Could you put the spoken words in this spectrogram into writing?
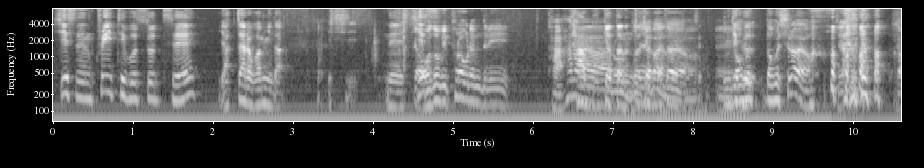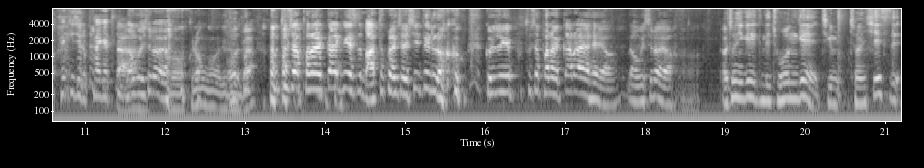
CS는 Creative Suite의 약자라고 합니다. 시- 네, 그러니까 Adobe 프로그램들이 다 하나 묶였다는 거죠. 네, 맞아요. 예. 이제 너무 그- 너무 싫어요. 이제 그러니까 패키지로 팔겠다. 너무 싫어요. 뭐 그런 거 그런가? Photoshop 하나를 깔기 위해서 Master Collection CD를 넣고 그 중에 Photoshop 하나를 깔아야 해요. 너무 싫어요. 어, 전 이게 근데 좋은 게 지금 전 CS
